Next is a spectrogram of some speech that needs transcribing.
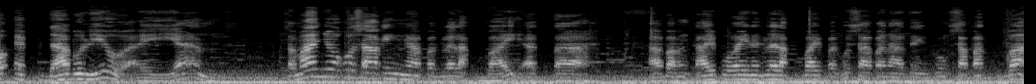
OFW. Ayan. Samahan niyo ako sa aking ah, paglalakbay at ah, habang tayo po ay naglalakbay, pag-usapan natin kung sapat ba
